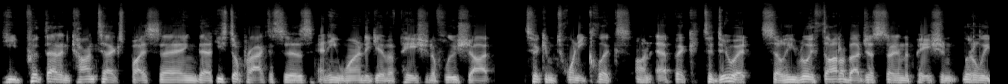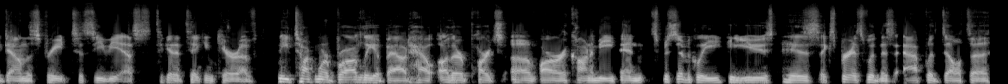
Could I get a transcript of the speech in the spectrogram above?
He put that in context by saying that he still practices and he wanted to give a patient a flu shot took him 20 clicks on Epic to do it. So he really thought about just sending the patient literally down the street to CVS to get it taken care of. And he talked more broadly about how other parts of our economy, and specifically, he used his experience with this app with Delta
